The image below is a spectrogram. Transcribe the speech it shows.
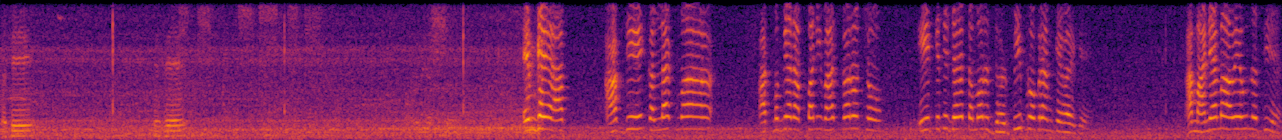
પછી કે છે એમ કે આપ આપ જે એક કલાકમાં આત્મજ્ઞાન આપવાની વાત કરો છો એ કે છે જરા તમારો ઝડપી પ્રોગ્રામ કહેવાય કે. આ માન્યામાં આવે એવું નથી એમ.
